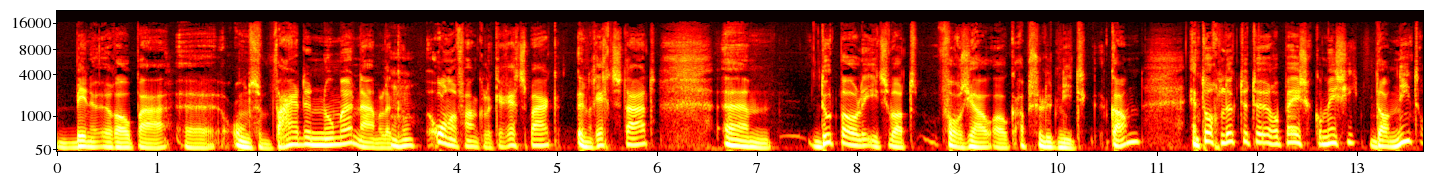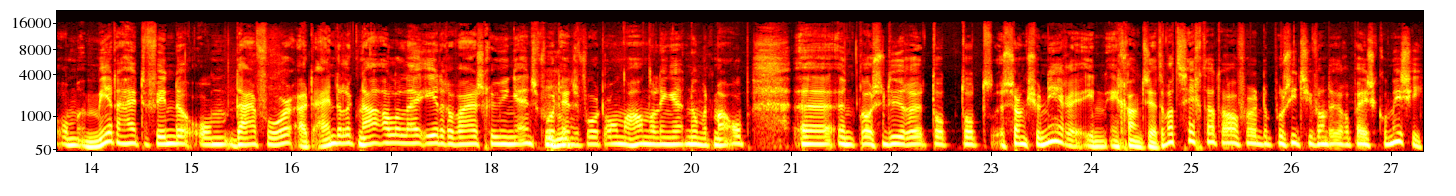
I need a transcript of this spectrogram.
binnen Europa... onze waarden noemen, namelijk mm -hmm. onafhankelijke rechtspraak, een rechtsstaat... Um, doet Polen iets wat volgens jou ook absoluut niet kan. En toch lukt het de Europese Commissie dan niet om een meerderheid te vinden... om daarvoor uiteindelijk na allerlei eerdere waarschuwingen... enzovoort, mm -hmm. enzovoort, onderhandelingen, noem het maar op... Uh, een procedure tot, tot sanctioneren in, in gang te zetten. Wat zegt dat over de positie van de Europese Commissie?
